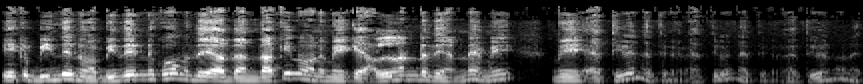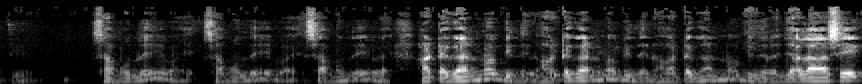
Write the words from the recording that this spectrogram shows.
ඒක බිඳෙනවා. බිඳෙන්න්න කොහොම දෙයක් දන් දකිනවන මේක අල්ලන්ඩ දෙයන්න මේ මේ ඇතිව නැතිව ඇතිව නැතිව ඇතිවෙන නැතිවෙන. සමුදේවයි සමුදේවයි සමුදේවයි හටගන්න බිඳෙන හටගන්න බිඳෙන හටගන්න බිඳෙන ජලාසයක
